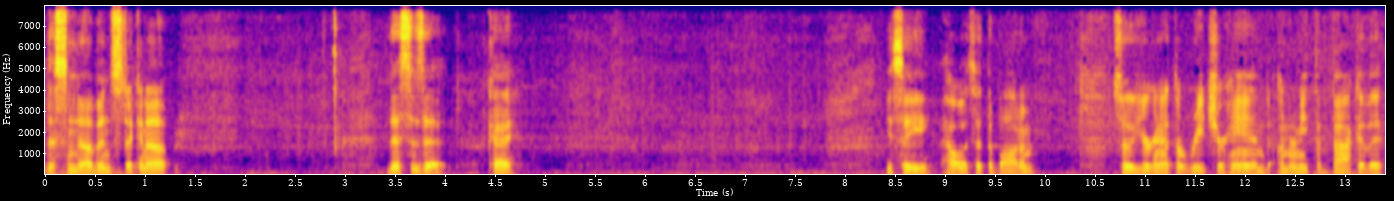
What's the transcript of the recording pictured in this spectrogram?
this nubbin sticking up? This is it, okay? You see how it's at the bottom? So you're gonna have to reach your hand underneath the back of it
